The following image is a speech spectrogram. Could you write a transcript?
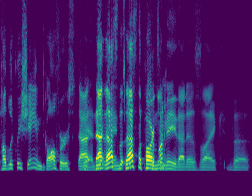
publicly shamed golfers that yeah, that that's the that's the part the to me that is like the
